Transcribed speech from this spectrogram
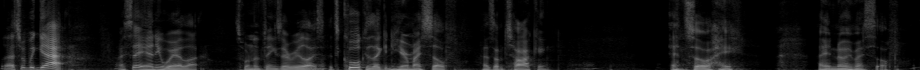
that's what we got. I say anyway a lot. It's one of the things I realize. It's cool because I can hear myself as I'm talking, and so I I annoy myself.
